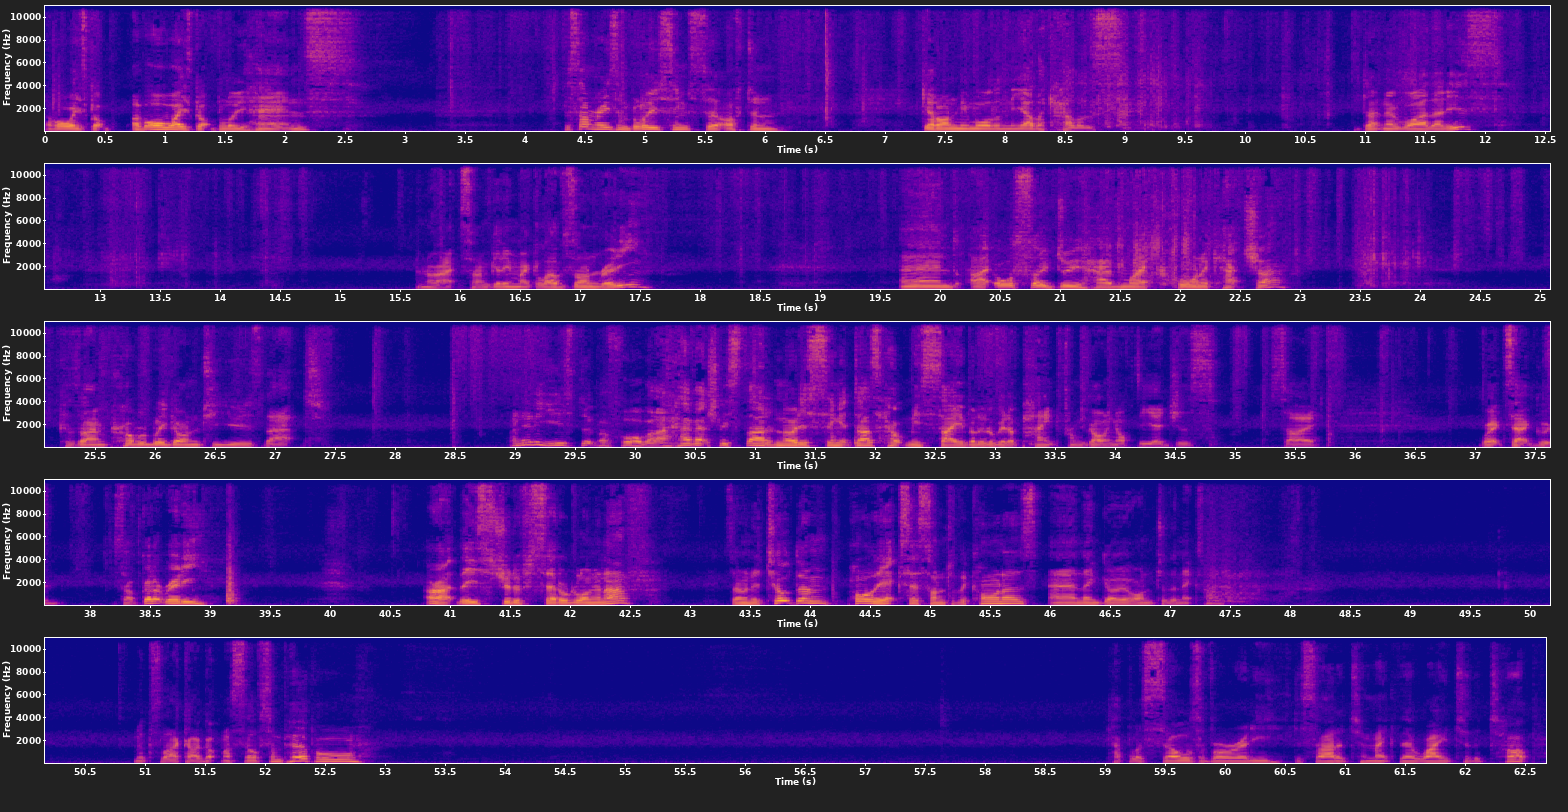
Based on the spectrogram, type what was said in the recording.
I've always got I've always got blue hands. For some reason blue seems to often get on me more than the other colours. Don't know why that is. Alright, so I'm getting my gloves on ready. And I also do have my corner catcher because I'm probably going to use that. I never used it before, but I have actually started noticing it does help me save a little bit of paint from going off the edges. So, works out good. So I've got it ready. Alright, these should have settled long enough. So I'm going to tilt them, pour the excess onto the corners, and then go on to the next one. Looks like I got myself some purple. A couple of cells have already decided to make their way to the top.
